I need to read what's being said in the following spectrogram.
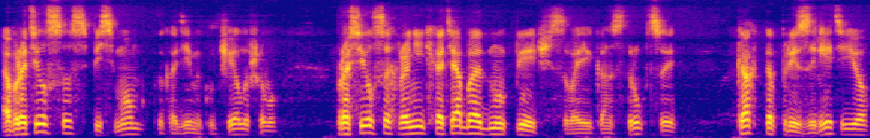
обратился с письмом к академику Челышеву, просил сохранить хотя бы одну печь своей конструкции, как-то презреть ее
